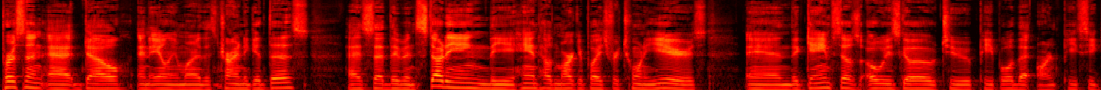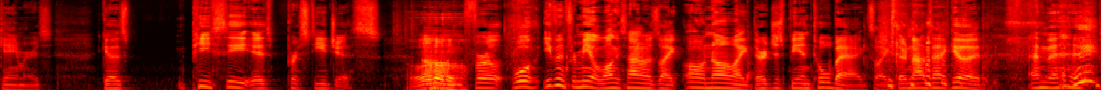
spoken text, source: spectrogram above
person at Dell and Alienware that's trying to get this has said they've been studying the handheld marketplace for 20 years, and the game sales always go to people that aren't PC gamers because PC is prestigious. Oh. Um, for well, even for me, a long time I was like, oh no, like they're just being tool bags, like they're not that good. And then,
